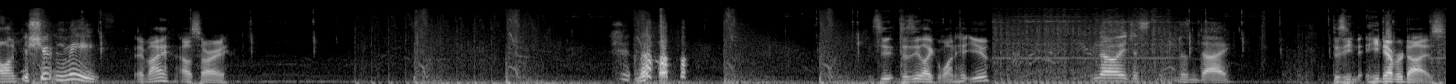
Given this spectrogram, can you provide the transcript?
How long... You're shooting me. Am I? Oh, sorry. No. He, does he, like, one-hit you? No, he just doesn't die. Does he... He never dies.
